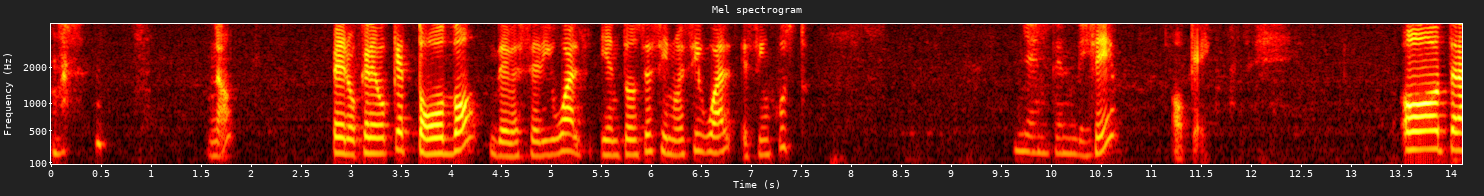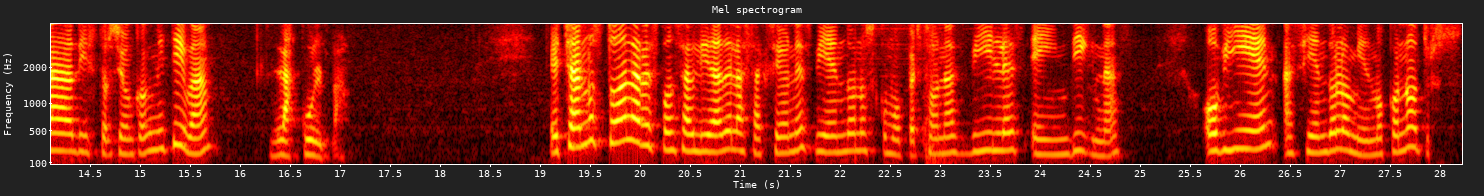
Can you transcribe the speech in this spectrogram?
¿No? pero creo que todo debe ser igual. Y entonces, si no es igual, es injusto. Ya entendí. ¿Sí? Ok. Otra distorsión cognitiva, la culpa. Echarnos toda la responsabilidad de las acciones viéndonos como personas viles e indignas o bien haciendo lo mismo con otros,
